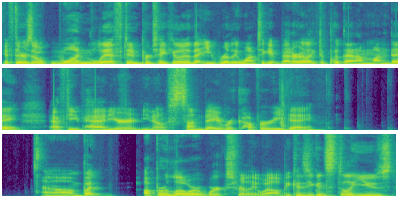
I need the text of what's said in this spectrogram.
if there's a one lift in particular that you really want to get better, I like to put that on Monday after you've had your, you know, Sunday recovery day. Um, but upper lower works really well because you can still use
